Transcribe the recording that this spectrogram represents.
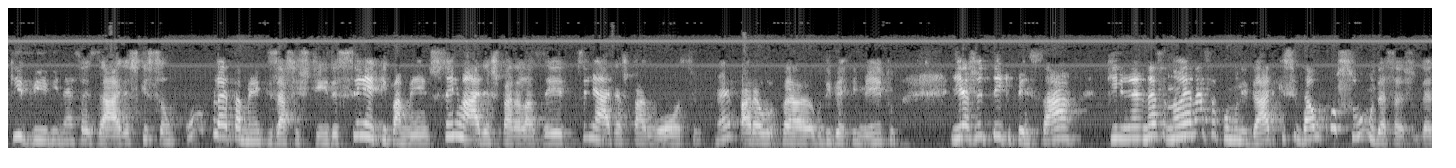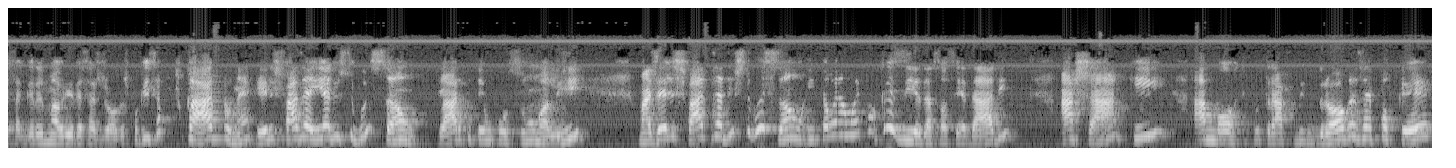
que vivem nessas áreas que são completamente desassistidas, sem equipamentos, sem áreas para lazer, sem áreas para o ócio, né, para, o, para o divertimento. E a gente tem que pensar que é nessa, não é nessa comunidade que se dá o consumo dessas, dessa grande maioria dessas drogas, porque isso é muito caro, né? Eles fazem aí a distribuição. Claro que tem um consumo ali, mas eles fazem a distribuição. Então é uma hipocrisia da sociedade achar que a morte por tráfico de drogas é porque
